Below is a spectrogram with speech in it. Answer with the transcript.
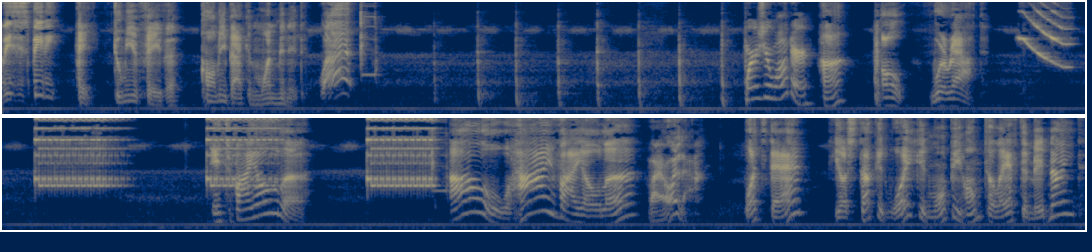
This is Speedy. Hey, do me a favor. Call me back in one minute. What? Where's your water? Huh? Oh, we're out. It's Viola. Oh, hi, Viola. Viola? What's that? You're stuck at work and won't be home till after midnight?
